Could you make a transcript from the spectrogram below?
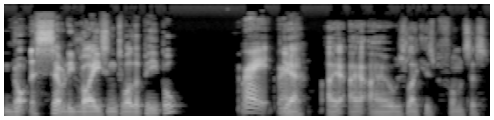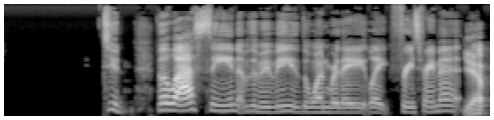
not necessarily rising to other people. right, right. Yeah, I, I, I always like his performances. Dude, the last scene of the movie, the one where they like freeze frame it, Yep.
